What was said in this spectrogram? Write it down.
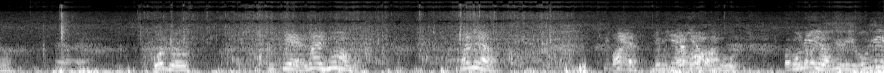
เนาะเออเออโพสต์โดดไปแก่ไล่ม่อมไปแล้วไปแก่แก่ม่อมหูผมมีหยกอยู่พี่ผมมี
